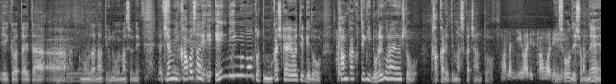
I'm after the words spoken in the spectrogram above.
う影響を与えたものだなというふうに思いますよね。ちなみに川端さんエンディングノートって昔から言われてるけど、感覚的にどれぐらいの人書かれてますかちゃんと。まだ2割3割そうでしょうね、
